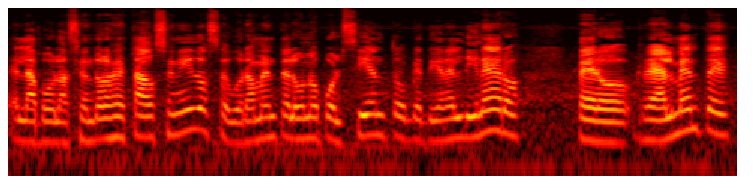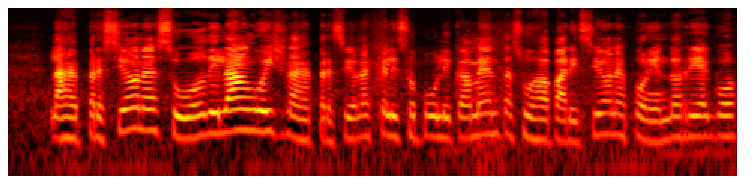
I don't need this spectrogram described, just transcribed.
en la población de los Estados Unidos, seguramente el 1% que tiene el dinero, pero realmente las expresiones, su body language, las expresiones que él hizo públicamente, sus apariciones, poniendo en riesgo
